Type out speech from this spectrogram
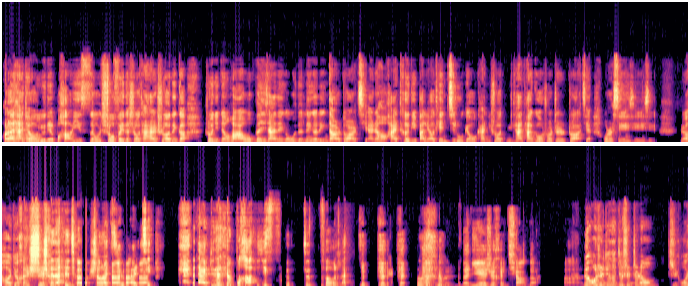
后来他就有点不好意思，我收费的时候他还说那个说你等会儿啊，我问一下那个我的那个领导是多少钱，然后还特地把聊天记录给我看。你说你看他给我说这是多少钱，我说行行行行，然后就很实诚的 就收了几块钱，大家觉得有点不好意思 就走了。那你也是很强的。没有，我是觉得就是这种，只我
